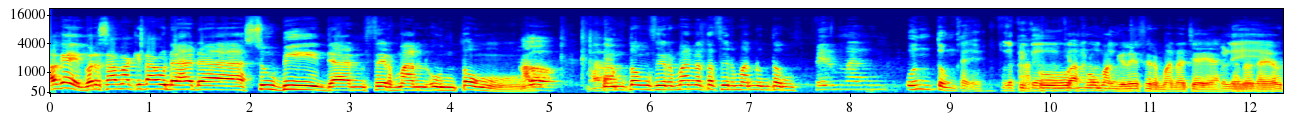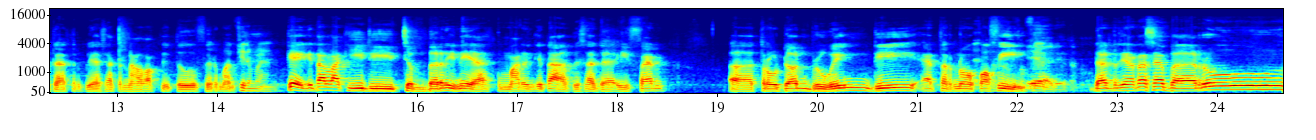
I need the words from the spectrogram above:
Oke, bersama kita udah ada Subi dan Firman Untung. Halo, mantap. Untung Firman atau Firman Untung? Firman Untung kayak lebih ke Aku Firman aku Untung. manggilnya Firman aja ya, Boleh. karena saya udah terbiasa kenal waktu itu Firman. Firman. Oke, kita lagi di Jember ini ya. Kemarin kita habis ada event uh, Throwdown Brewing di Eterno Coffee. Iya. Dan ternyata saya baru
